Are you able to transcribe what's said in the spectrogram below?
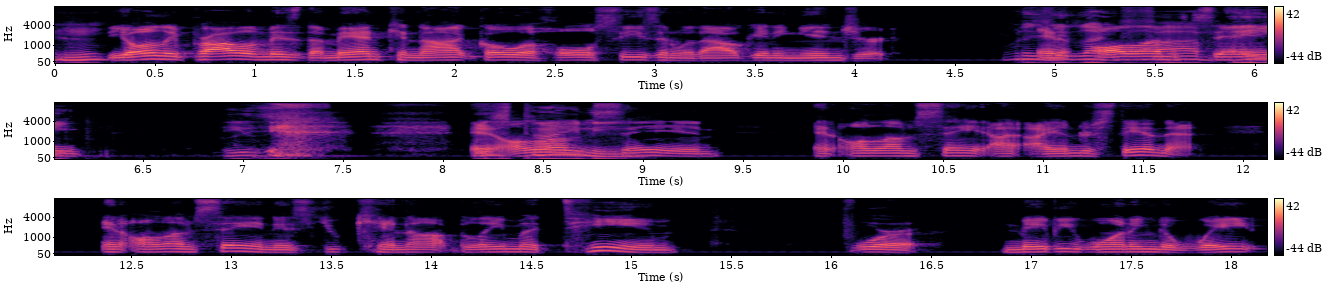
Mhm. The only problem is the man cannot go a whole season without getting injured. What is and he like? all I'm saying- eight? He's and He's all I'm saying, and all I'm saying, I, I understand that. And all I'm saying is you cannot blame a team for maybe wanting to wait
